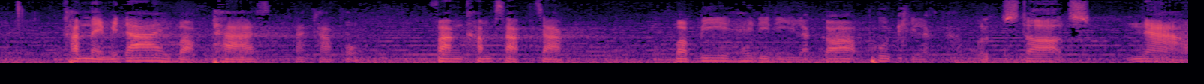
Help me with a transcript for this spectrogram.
ำคำไหนไม่ได้บอก pass นะครับผม ฟังคำศัพท์จากบ๊อบบี้ให้ดีๆ แล้วก็พูดทีละคำ starts now.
